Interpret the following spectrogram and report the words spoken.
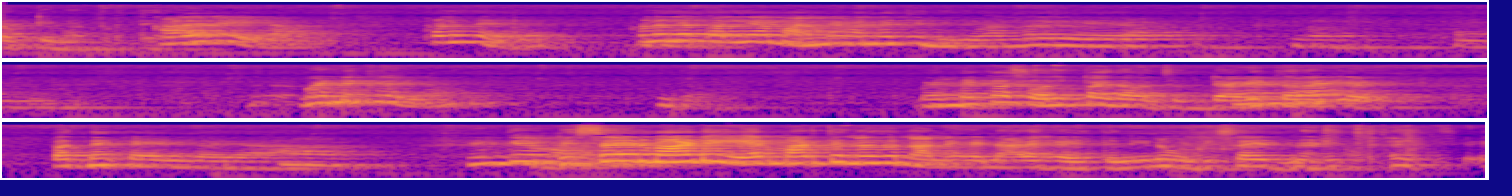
ರೊಟ್ಟಿ ಮಾಡ್ಬಿಡ್ತೀವಿ ಕಳಲೆ ಇದೆ. ಕಳಲೆ ಪಲ್ಯ ಮೊನ್ನೆ ಮೊನ್ನೆ ತಿಂದಿದ್ದೀವಿ ಹಂಗಾಗಿ ಬೆಂಡೆಕಾಯಿ ಇಲ್ಲ? ಬೆಂಡೆಕಾಯಿ ಸ್ವಲ್ಪ ಇದಾವೆ ಅನ್ಸುತ್ತೆ ಡ್ಯಾಡಿ ತರ ಕೇಳಿ. ಬದನೆಕಾಯಿ ಎಣ್ಗಾಯ ಹಿಂಗೆ ಡಿಸೈಡ್ ಮಾಡಿ ಏನು ಮಾಡ್ತೀನಿ ಅನ್ನೋದು ನಾನು ನಾಳೆ ಹೇಳ್ತೀನಿ. ನೀನು ಡಿಸೈಡ್ ನಡೀತಾ ಇದೆ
